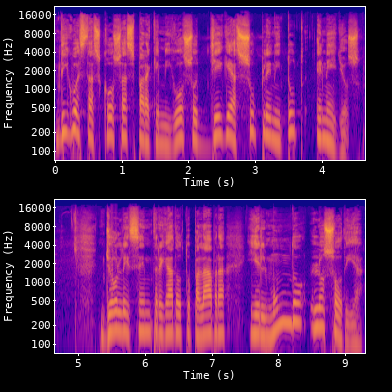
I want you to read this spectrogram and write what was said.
digo estas cosas para que mi gozo llegue a su plenitud en ellos. Yo les he entregado tu palabra y el mundo los odia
